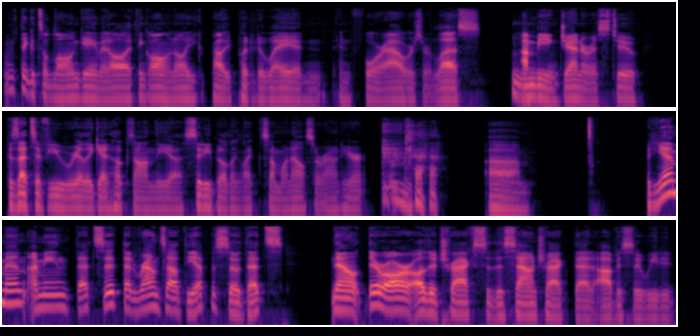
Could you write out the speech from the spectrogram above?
I don't think it's a long game at all. I think all in all, you could probably put it away in in four hours or less. Hmm. I'm being generous too, because that's if you really get hooked on the uh, city building like someone else around here. Um, but yeah, man. I mean, that's it. That rounds out the episode. That's now there are other tracks to the soundtrack that obviously we did.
